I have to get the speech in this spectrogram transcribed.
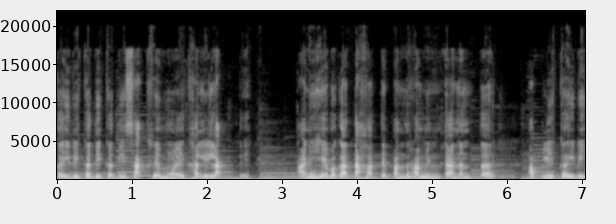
कैरी कधी कधी साखरेमुळे खाली लागते. आणि हे बघा दहा ते पंधरा मिनटानंतर आपली कैरी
